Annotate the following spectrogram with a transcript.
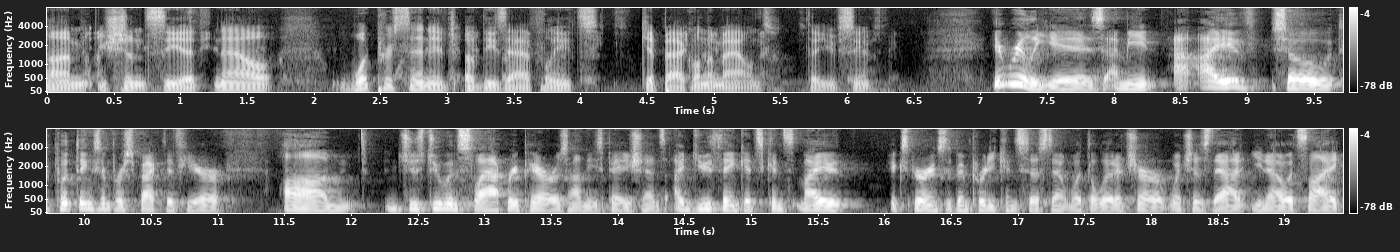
um, you shouldn't see it. Now, what percentage of these athletes get back on the mound that you've seen? It really is. I mean, I've so to put things in perspective here, um, just doing slap repairs on these patients, I do think it's cons- my experience has been pretty consistent with the literature, which is that you know it's like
